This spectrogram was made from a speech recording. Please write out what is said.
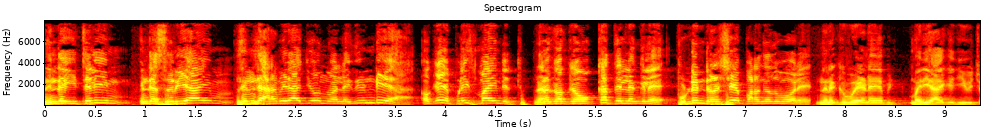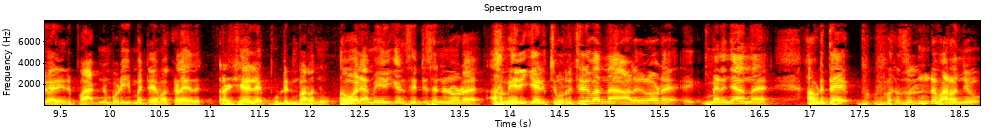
നിന്റെ ഇറ്റലിയും നിന്റെ സിറിയയും നിന്റെ അറബി രാജ്യവും ഒന്നും അല്ല ഇത് India. Okay please mind it നിനക്കൊക്കെ ഒക്കത്തില്ലെങ്കിൽ പുടിൻ റഷ്യയെ പറഞ്ഞതുപോലെ നിനക്ക് വേണേ മര്യാദയ്ക്ക് ജീവിച്ചു അല്ലെങ്കിൽ പാട്ടിനും പൊടി മറ്റേ മക്കളെ റഷ്യയിലെ പുടിൻ പറഞ്ഞു. അതുപോലെ അമേരിക്കൻ സിറ്റിസണിനോട് അമേരിക്കയിൽ ചൊറിച്ചിൽ വന്ന ആളുകളോട് മെനഞ്ഞാന്ന് അവിടുത്തെ പ്രസിഡന്റ് പറഞ്ഞു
